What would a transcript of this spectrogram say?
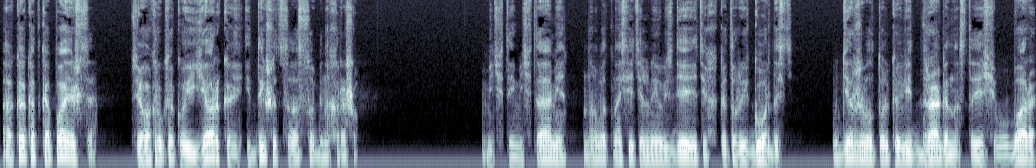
А как откопаешься, все вокруг такое яркое и дышится особенно хорошо. Мечты мечтами, но в относительной узде этих, которые гордость, удерживал только вид Драгона, стоящего у бара,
